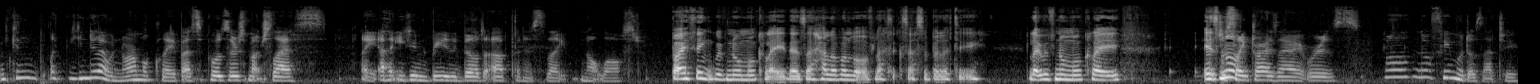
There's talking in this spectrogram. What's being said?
you can like you can do that with normal clay. But I suppose there's much less. Like I think you can really build it up and it's like not lost. But I think with normal clay, there's a hell of a lot of less accessibility. Like with normal clay, It it's just not like dries out. Whereas well, no, Fimo does that too.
